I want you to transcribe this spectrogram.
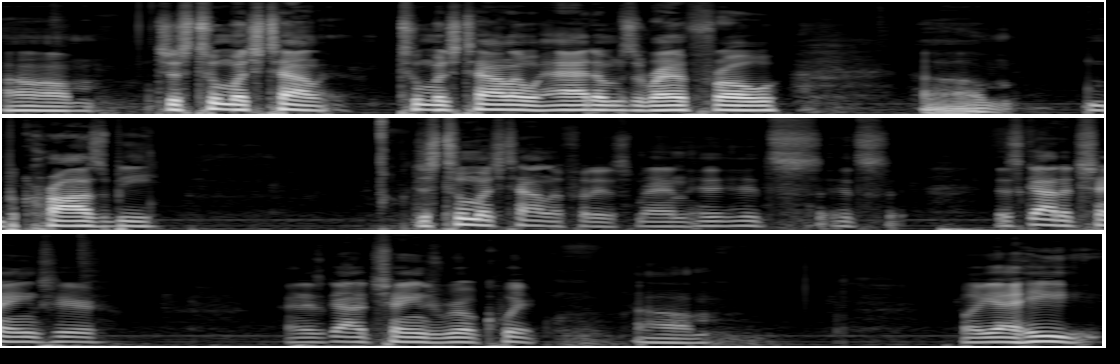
Um, just too much talent, too much talent with Adams, Renfrow, um, Crosby. Just too much talent for this, man. It, it's it's it's got to change here, and it's got to change real quick. Um, but yeah, he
